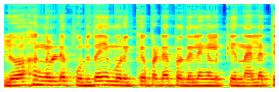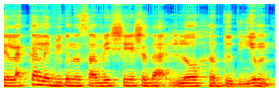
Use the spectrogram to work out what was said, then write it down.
ലോഹങ്ങളുടെ പുതുതായി മുറിക്കപ്പെട്ട പ്രതലങ്ങൾക്ക് നല്ല തിളക്കം ലഭിക്കുന്ന സവിശേഷത ലോഹദ്യുതിയും.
